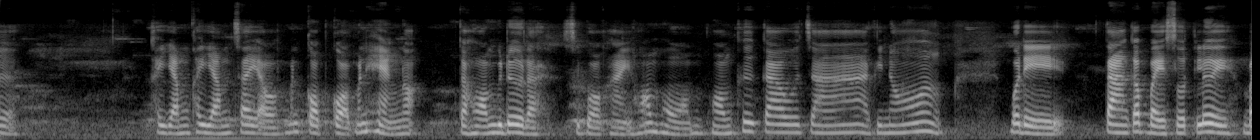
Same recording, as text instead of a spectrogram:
อ ขยำขยำใส่เอา มันกรอบกรอบมันแห้งเนาะแต่หอมอยู่เด้อล่ะ สิบอกให้หอมหอมหอมคือเก่าจ้า พี่น้องบ่ได้ต่างกับใบสดเลย ใบ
